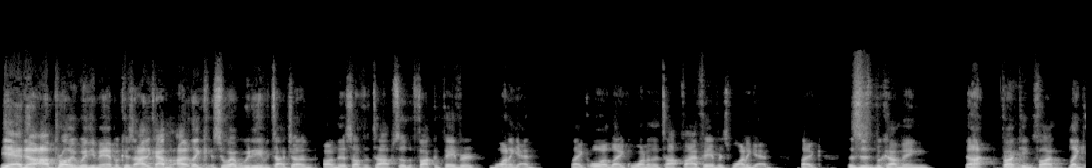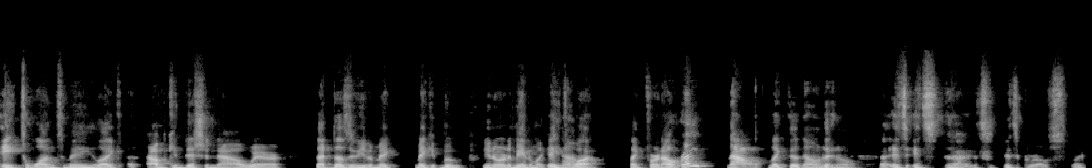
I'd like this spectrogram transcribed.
Yeah, no, I'm probably with you, man, because I, I'm I, like so we didn't even touch on on this off the top. So the fucking favorite won again, like or like one of the top five favorites won again. Like this is becoming not fucking fun. Like eight to one to me, like I'm conditioned now where that doesn't even make make it move. You know what I mean? I'm like eight no. to one, like for an outright. No, like the no, no, the, no. It's it's uh, it's it's gross. Like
